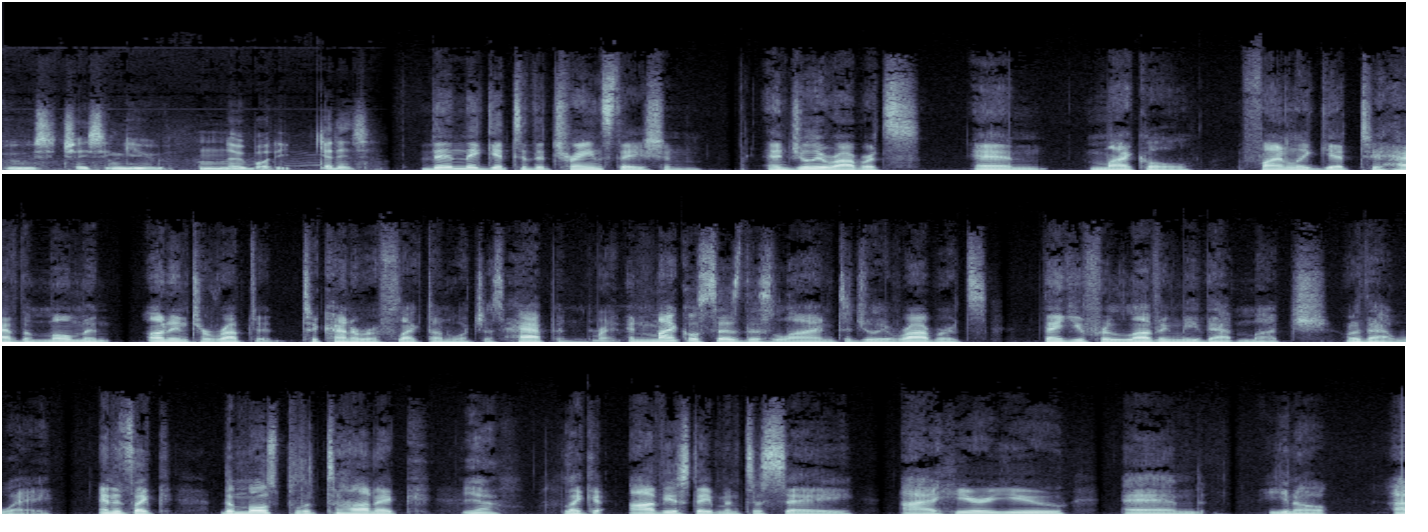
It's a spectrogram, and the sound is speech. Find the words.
Who's chasing you? Nobody. Get it? then they get to the train station and Julia Roberts and Michael finally get to have the moment uninterrupted to kind of reflect on what just happened. Right. And Michael says this line to Julia Roberts, "Thank you for loving me that much or that way." And it's like the most platonic Yeah. like obvious statement to say, "I hear you and you know, I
